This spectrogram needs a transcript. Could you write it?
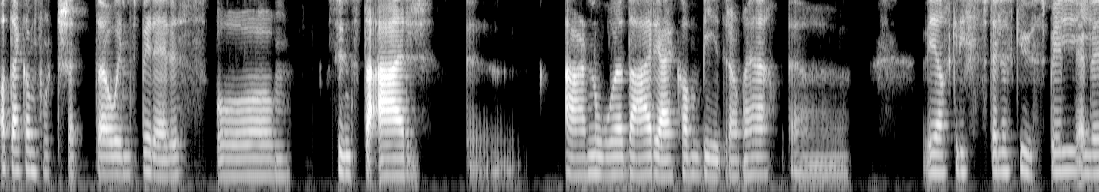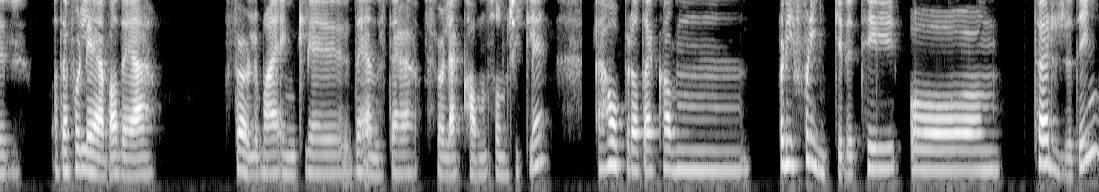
at jeg kan fortsette å inspireres og synes det er, eh, er noe der jeg kan bidra med uh, via skrift eller skuespill, eller at jeg får leve av det jeg føler meg egentlig det eneste jeg føler jeg kan sånn skikkelig. Jeg håper at jeg kan bli flinkere til å tørre ting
